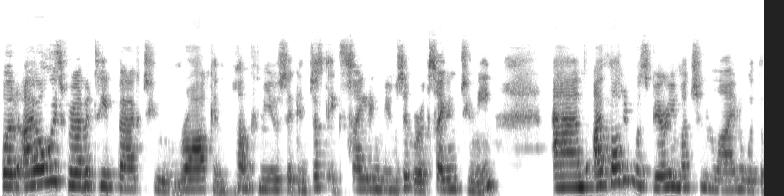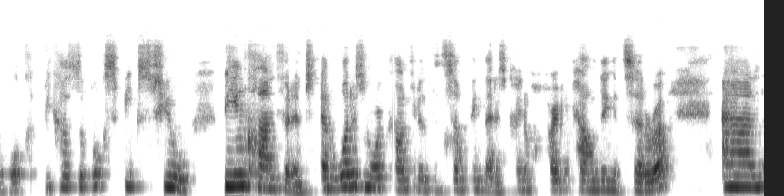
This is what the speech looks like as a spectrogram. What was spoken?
But I always gravitate back to rock and punk music and just exciting music or exciting to me. And I thought it was very much in line with the book because the book speaks to being confident and what is more confident than something that is kind of heart pounding, etc. And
